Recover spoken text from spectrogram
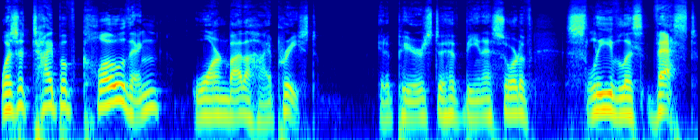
was a type of clothing worn by the high priest. It appears to have been a sort of sleeveless vest.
